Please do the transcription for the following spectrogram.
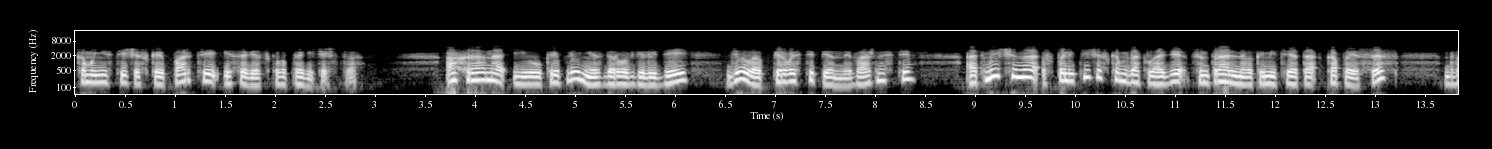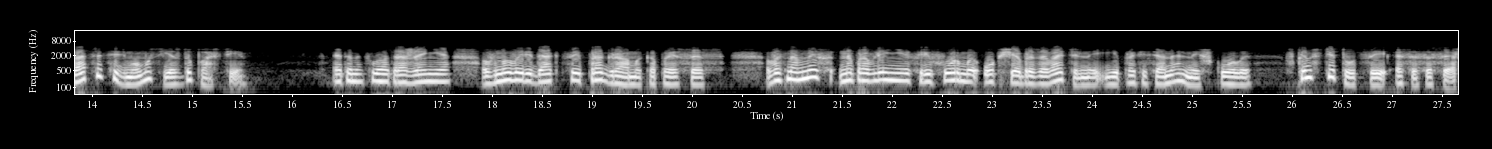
коммунистической партии и советского правительства. Охрана и укрепление здоровья людей – дело первостепенной важности – отмечено в политическом докладе Центрального комитета КПСС 27-му съезду партии. Это нашло отражение в новой редакции программы КПСС, в основных направлениях реформы общеобразовательной и профессиональной школы, в Конституции СССР.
